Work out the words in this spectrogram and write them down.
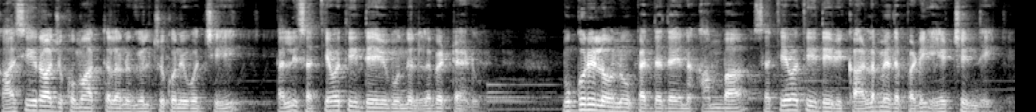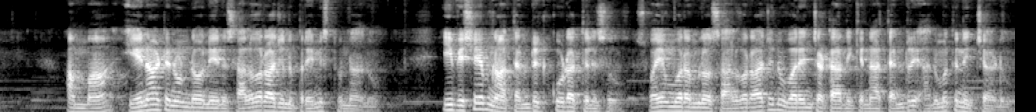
కాశీరాజు కుమార్తెలను గెలుచుకొని వచ్చి తల్లి సత్యవతీదేవి ముందు నిలబెట్టాడు. ముగ్గురిలోనూ పెద్దదైన అంబ సత్యవతీదేవి కాళ్ళ మీద పడి ఏడ్చింది. అమ్మ ఏనాటి నుండో నేను సాల్వరాజును ప్రేమిస్తున్నాను. ఈ విషయం నా తండ్రికి కూడా తెలుసు. స్వయంవరంలో సాల్వరాజును వరించటానికి నా తండ్రి అనుమతినిచ్చాడు.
